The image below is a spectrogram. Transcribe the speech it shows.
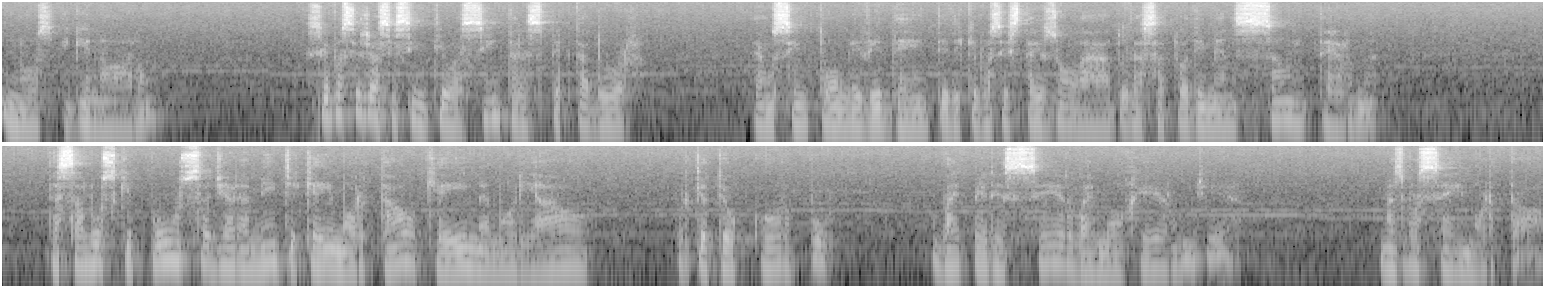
nos ignoram. Se você já se sentiu assim, telespectador, é um sintoma evidente de que você está isolado dessa tua dimensão interna, dessa luz que pulsa diariamente, que é imortal, que é imemorial, porque o teu corpo vai perecer, vai morrer um dia. Mas você é imortal.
